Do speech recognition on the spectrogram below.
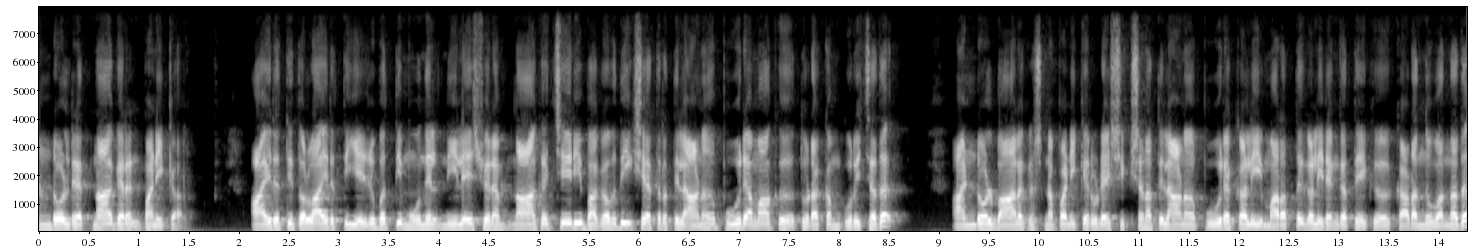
അണ്ടോൾ രത്നാകരൻ പണിക്കർ. ആയിരത്തി തൊള്ളായിരത്തി എഴുപത്തി മൂന്നിൽ നീലേശ്വരം നാഗച്ചേരി ഭഗവതി ക്ഷേത്രത്തിലാണ് പൂരമാക്ക് തുടക്കം കുറിച്ചത്. അണ്ടോൾ ബാലകൃഷ്ണ പണിക്കരുടെ ശിക്ഷണത്തിലാണ് പൂരക്കളി മറത്തുകളി രംഗത്തേക്ക് കടന്നു വന്നത്.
